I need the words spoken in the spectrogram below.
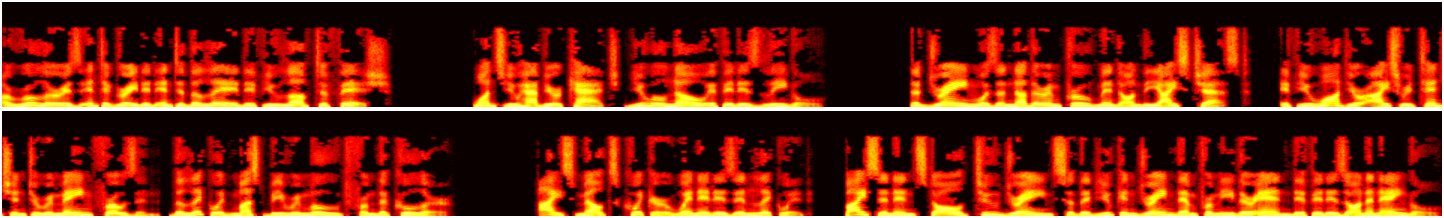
A ruler is integrated into the lid if you love to fish. Once you have your catch, you will know if it is legal. The drain was another improvement on the ice chest. If you want your ice retention to remain frozen, the liquid must be removed from the cooler. Ice melts quicker when it is in liquid. Bison installed two drains so that you can drain them from either end if it is on an angle.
